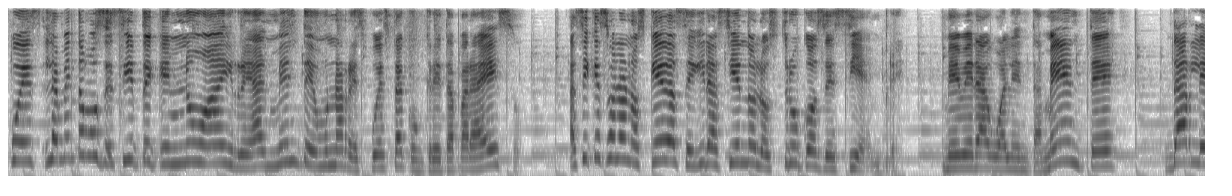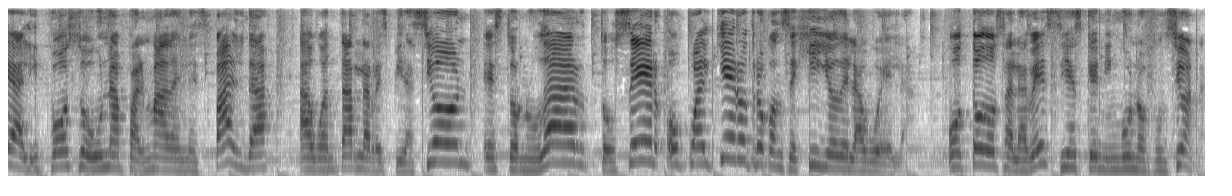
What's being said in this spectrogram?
Pues lamentamos decirte que no hay realmente una respuesta concreta para eso. Así que solo nos queda seguir haciendo los trucos de siempre. Beber agua lentamente, darle al hiposo una palmada en la espalda, aguantar la respiración, estornudar, toser o cualquier otro consejillo de la abuela. O todos a la vez si es que ninguno funciona.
